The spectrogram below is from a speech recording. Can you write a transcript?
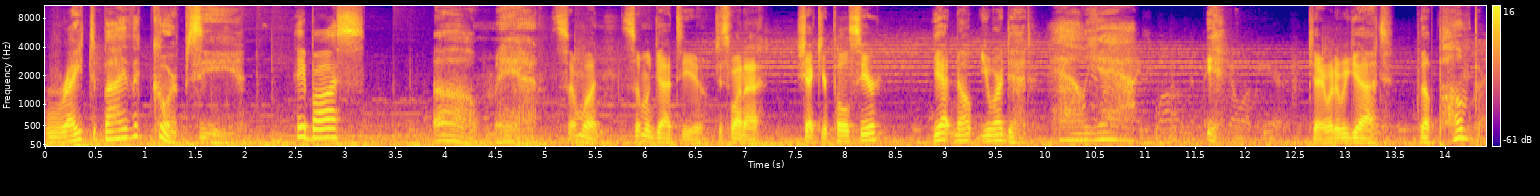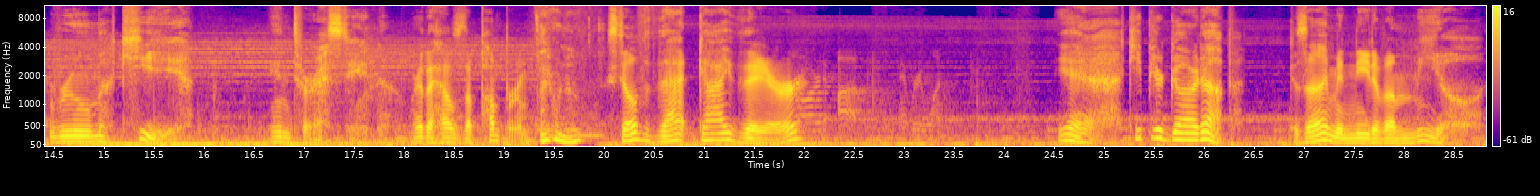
right by the corpsey. Hey, boss. Oh, man. Someone, someone got to you. Just wanna check your pulse here? Yeah, nope, you are dead. Hell yeah. Okay, what do we got? The pump room key. Interesting. Where the hell's the pump room? I don't know. Still have that guy there. Yeah, keep your guard up, because I'm in need of a meal.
